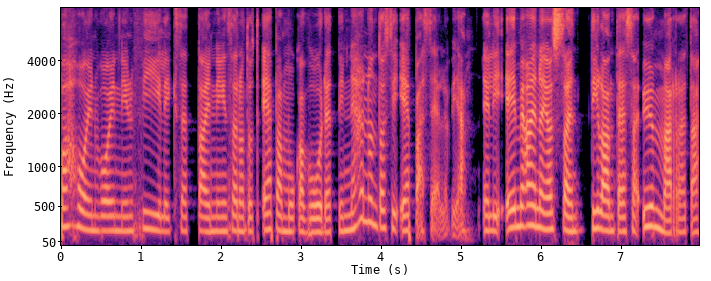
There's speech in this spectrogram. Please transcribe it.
pahoinvoinnin fiilikset tai niin sanotut epämukavuudet, niin nehän on tosi epäselviä. Eli ei me aina jossain tilanteessa ymmärretä,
